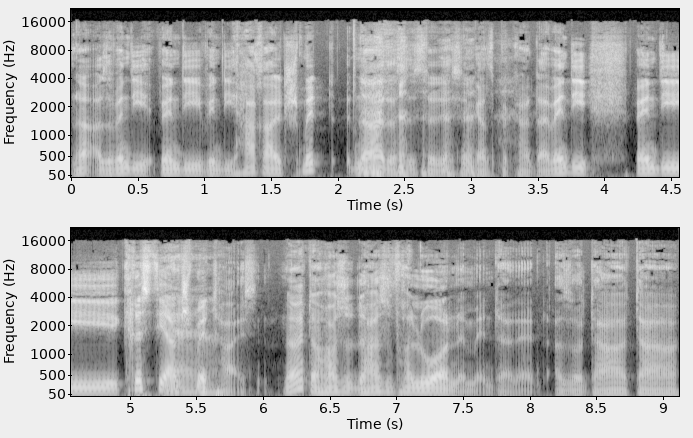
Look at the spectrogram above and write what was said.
Ne? Also wenn die, wenn die, wenn die Harald Schmidt, na, das ist, das ist ja ganz bekannt. Wenn die, wenn die Christian ja, Schmidt ja. heißen, ne, da hast du, da hast du verloren im Internet. Also da, da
